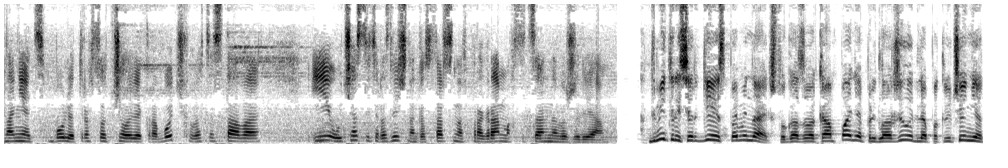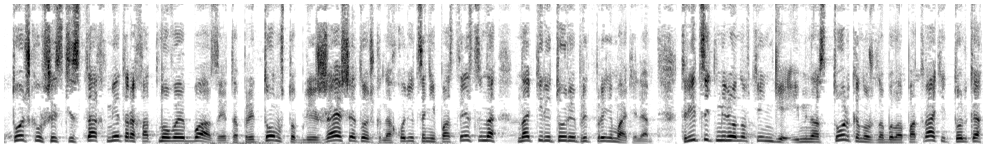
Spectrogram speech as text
нанять более 300 человек рабочих состава и участвовать в различных государственных программах социального жилья. Дмитрий Сергеев вспоминает, что газовая компания предложила для подключения точку в 600 метрах от новой базы. Это при том, что ближайшая точка находится непосредственно на территории предпринимателя. 30 миллионов тенге. Именно столько нужно было потратить только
